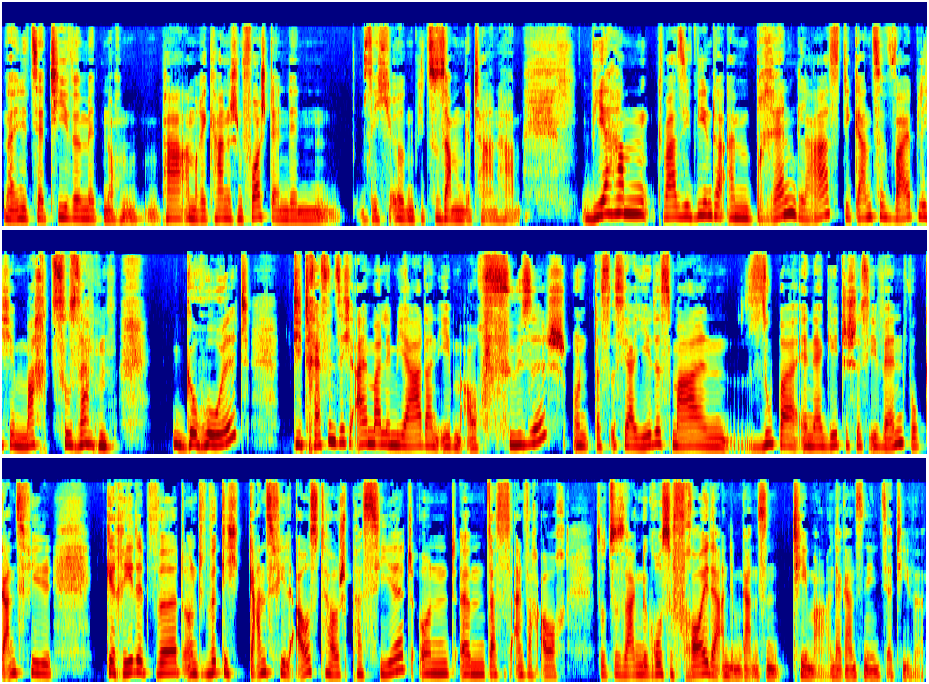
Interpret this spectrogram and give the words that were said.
einer Initiative mit noch ein paar amerikanischen Vorständinnen sich irgendwie zusammengetan haben. Wir haben quasi wie unter einem Brennglas die ganze weibliche Macht zusammen geholt. Die treffen sich einmal im Jahr dann eben auch physisch und das ist ja jedes Mal ein super energetisches Event, wo ganz viel geredet wird und wirklich ganz viel Austausch passiert und ähm, das ist einfach auch sozusagen eine große Freude an dem ganzen Thema, an der ganzen Initiative.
